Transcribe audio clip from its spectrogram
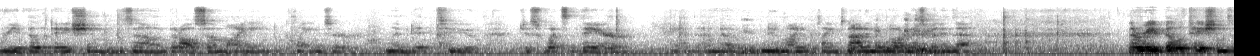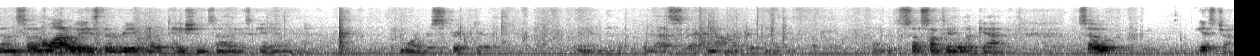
rehabilitation zone, but also mining claims are limited to just what's there. And then no new mining claims, not in the wilderness, but in the, the rehabilitation zone. So in a lot of ways, the rehabilitation zone is getting more restrictive and less economic. So something to look at. So, yes, John?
